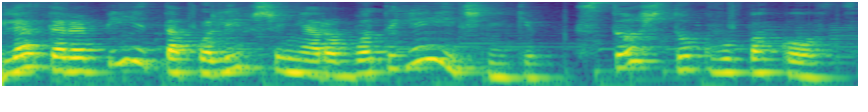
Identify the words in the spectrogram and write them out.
Для терапії та поліпшення роботи яєчників 100 штук в упаковці.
